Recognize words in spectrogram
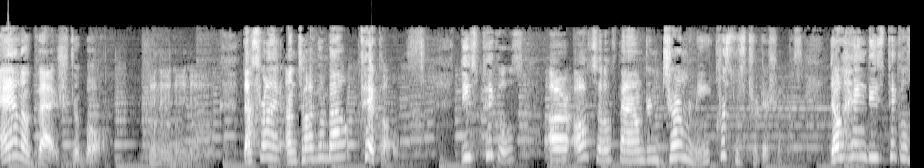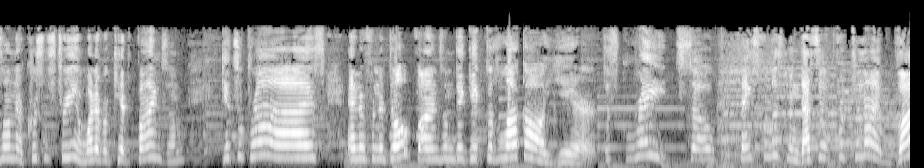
and a vegetable. That's right, I'm talking about pickles. These pickles are also found in Germany Christmas traditions. They'll hang these pickles on their Christmas tree, and whatever kid finds them gets a prize. And if an adult finds them, they get good luck all year. Just great. So, thanks for listening. That's it for tonight. Bye!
